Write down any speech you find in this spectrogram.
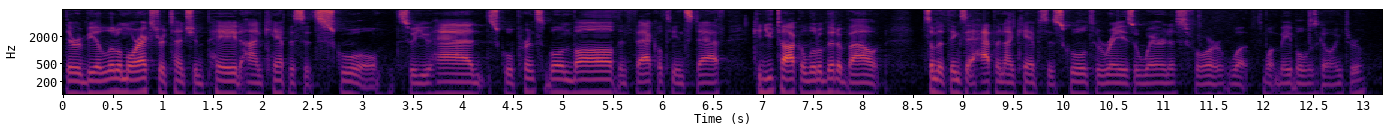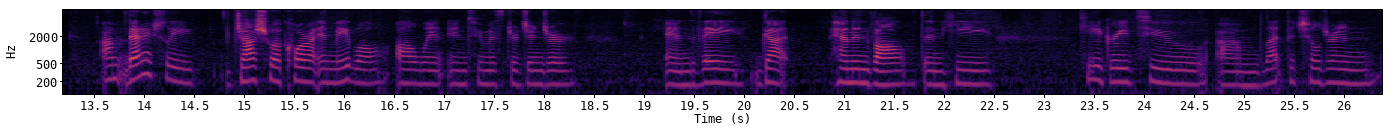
there would be a little more extra attention paid on campus at school. So you had the school principal involved and faculty and staff. Can you talk a little bit about some of the things that happened on campus at school to raise awareness for what, what Mabel was going through? Um, that actually, Joshua, Cora, and Mabel all went into Mr. Ginger, and they got him involved, and he he agreed to um, let the children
